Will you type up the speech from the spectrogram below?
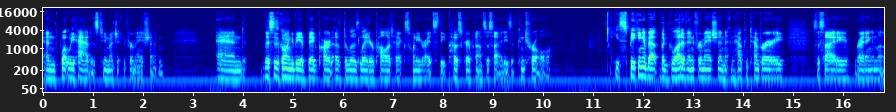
And what we have is too much information. And this is going to be a big part of Deleuze's later politics when he writes the postscript on societies of control. He's speaking about the glut of information and how contemporary society, writing in the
